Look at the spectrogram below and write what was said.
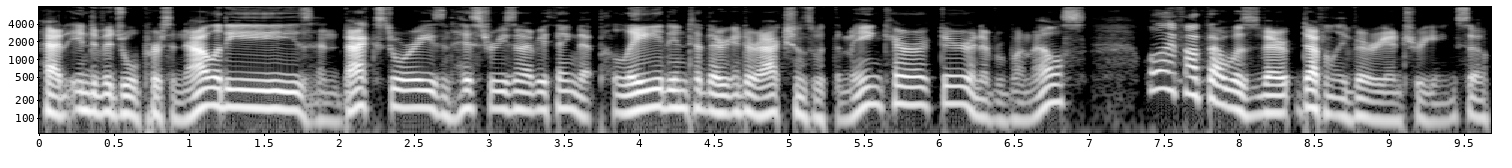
had individual personalities and backstories and histories and everything that played into their interactions with the main character and everyone else. Well, I thought that was very, definitely very intriguing. So,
